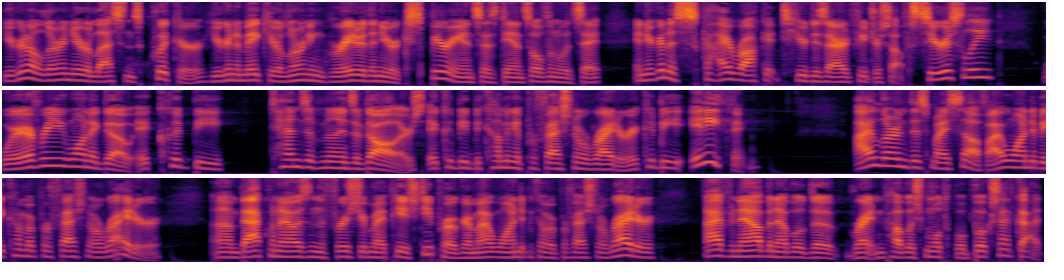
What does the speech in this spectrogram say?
you're going to learn your lessons quicker. You're going to make your learning greater than your experience, as Dan Sullivan would say, and you're going to skyrocket to your desired future self. Seriously, wherever you want to go, it could be tens of millions of dollars. It could be becoming a professional writer. It could be anything. I learned this myself. I wanted to become a professional writer. Um, back when I was in the first year of my PhD program, I wanted to become a professional writer. I've now been able to write and publish multiple books. I've got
